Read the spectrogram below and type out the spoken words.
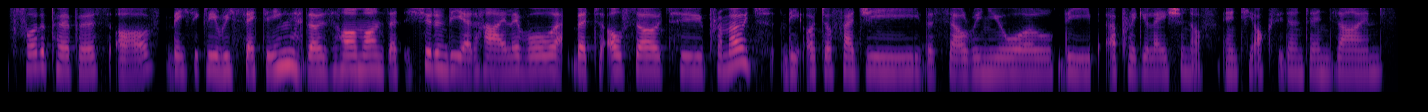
for the purpose of basically resetting those hormones that shouldn't be at high level, but also to promote the autophagy, the cell renewal, the upregulation of antioxidant enzymes.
